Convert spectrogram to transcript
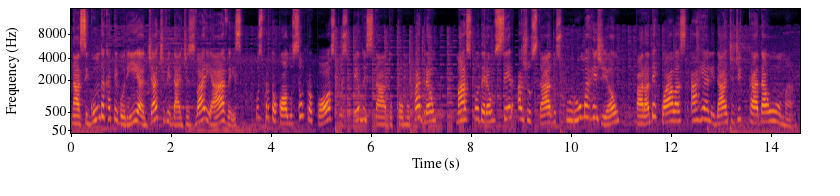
Na segunda categoria de atividades variáveis, os protocolos são propostos pelo Estado como padrão, mas poderão ser ajustados por uma região para adequá-las à realidade de cada uma.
